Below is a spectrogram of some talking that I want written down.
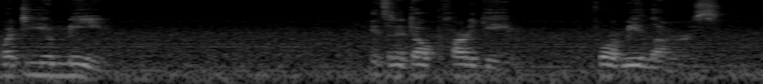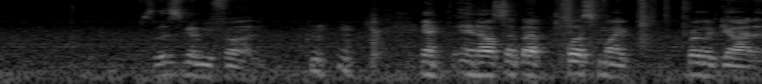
What Do You Meme? It's an adult party game for meme lovers. So this is gonna be fun. and and also plus my brother got a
